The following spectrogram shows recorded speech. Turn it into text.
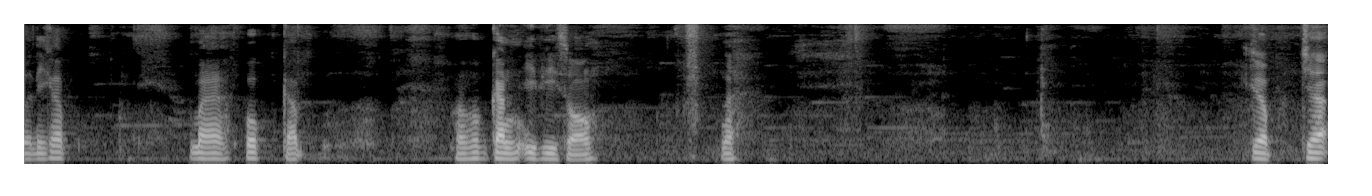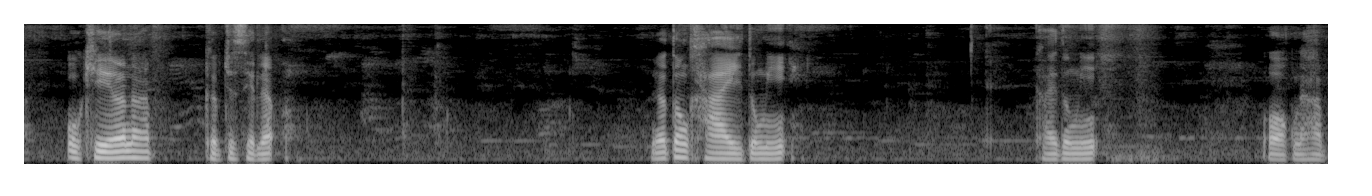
วัสดีครับ มาพบกับ มาพบกัน EP สองนะ เกือบจะโอเคแล้วนะครับ เกือบจะเสร็จแล้ว แล้วต้องคลายตรงนี้ คลายตรงนี้ ออกนะครับ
